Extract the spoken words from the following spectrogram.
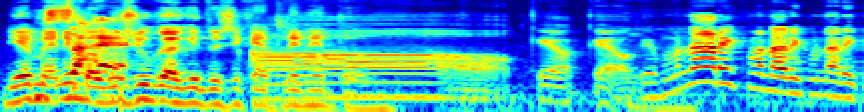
dia mainnya Bisa, bagus ya? juga gitu si itu. Oh, oke oke oke. Menarik menarik menarik.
